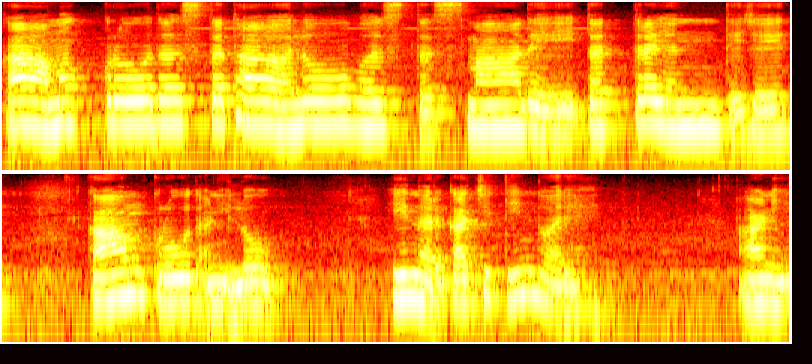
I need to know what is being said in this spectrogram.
कामक्रोधस्तथा लोभस्तस्मादेतत्रयं त्यजेत काम क्रोध आणि लोभ ही नरकाची तीन द्वारे आहेत. आणि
